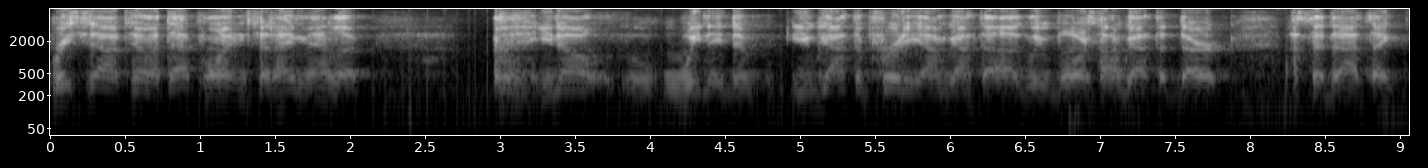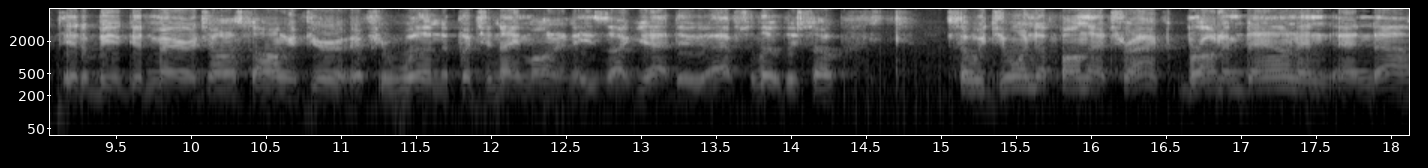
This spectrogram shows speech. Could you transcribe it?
reached out to him at that point and said, "Hey, man, look." you know, we need to. You got the pretty, I've got the ugly voice, I've got the dirt. I said, I think it'll be a good marriage on a song if you're if you're willing to put your name on it. And he's like, Yeah, dude, absolutely. So, so we joined up on that track, brought him down, and and uh,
